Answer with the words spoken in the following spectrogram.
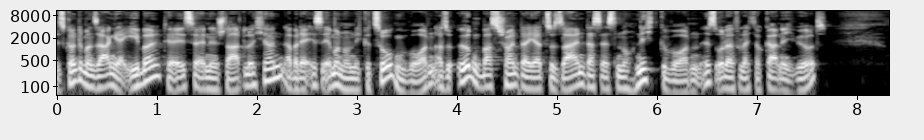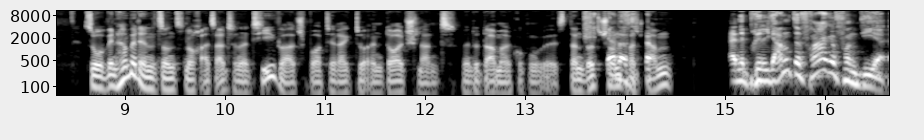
Jetzt könnte man sagen, ja, Eberl, der ist ja in den Startlöchern, aber der ist ja immer noch nicht gezogen worden. Also irgendwas scheint da ja zu sein, dass es noch nicht geworden ist oder vielleicht auch gar nicht wird. So, wen haben wir denn sonst noch als Alternative als Sportdirektor in Deutschland, wenn du da mal gucken willst? Dann wird es schon ja, verdammt eine brillante Frage von dir,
